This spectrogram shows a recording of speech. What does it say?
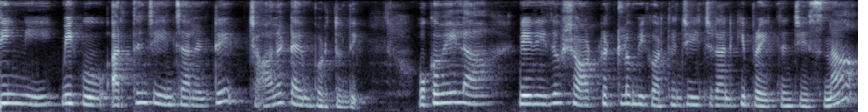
దీన్ని మీకు అర్థం చేయించాలంటే చాలా టైం పడుతుంది. ఒకవేళ నేనేదో షార్ట్కట్లో మీకు అర్థం చేయించడానికి ప్రయత్నం చేసినా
